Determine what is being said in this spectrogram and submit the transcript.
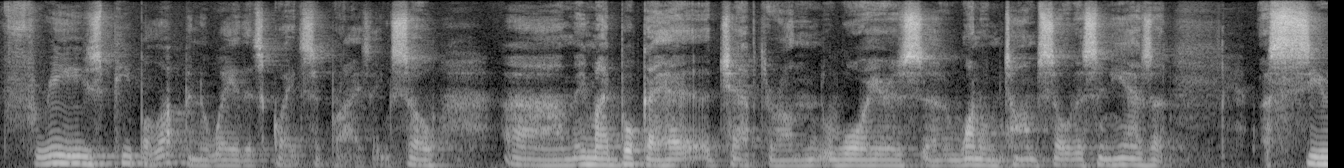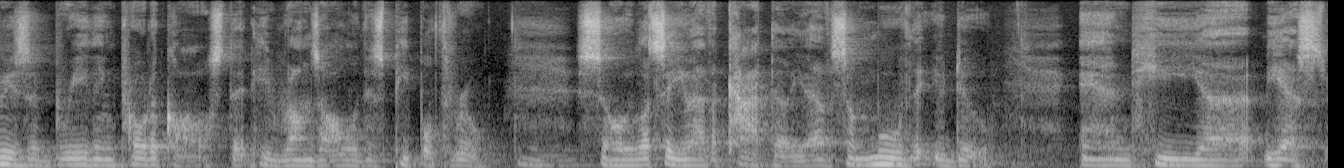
frees people up in a way that's quite surprising. So. Um, in my book, I had a chapter on warriors. Uh, one of them, Tom Sotis, and he has a, a series of breathing protocols that he runs all of his people through. Mm-hmm. So let's say you have a kata, you have some move that you do, and he uh, he has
